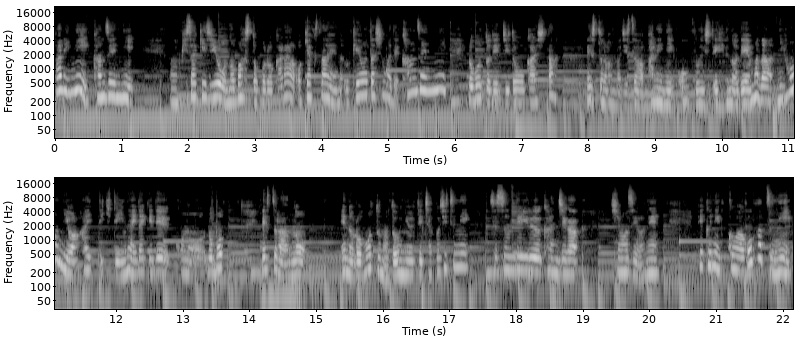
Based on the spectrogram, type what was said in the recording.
パリに完全にピザ生地を伸ばすところからお客さんへの受け渡しまで完全にロボットで自動化したレストランも実はパリにオープンしているのでまだ日本には入ってきていないだけでこのロボレストランのへのロボットの導入って着実に進んでいる感じがしますよね。ピクニックは5月に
